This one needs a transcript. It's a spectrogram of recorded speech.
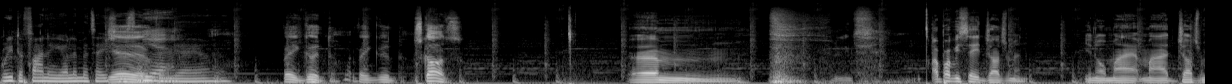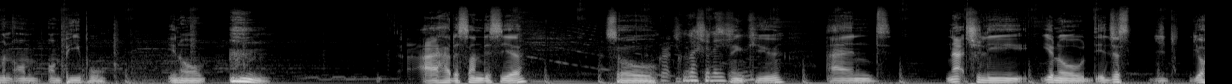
Redefining your limitations. Yeah. Yeah. yeah, yeah. Very good. Very good. Scars. Um, I'll probably say judgment. You know, my my judgment on on people. You know, I had a son this year, so congratulations thank you. And naturally, you know, it just you, you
